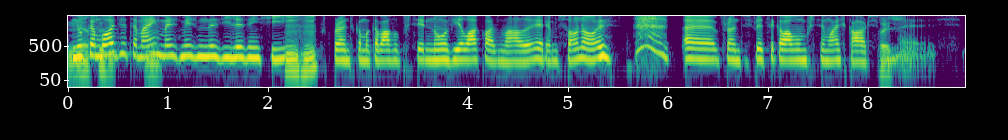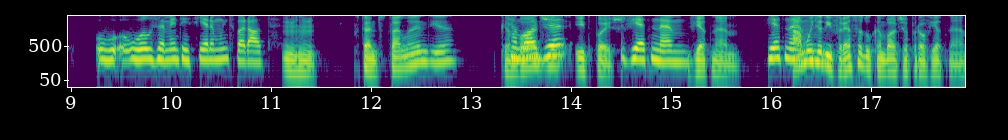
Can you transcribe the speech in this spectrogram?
no nessas- Camboja também, Hum. mas mesmo nas ilhas em si. Uhum. Porque pronto, como acabava por ser, não havia lá quase nada, éramos só nós. Ah, pronto, os preços acabavam por ser mais caros. Pois. Mas o, o alojamento em si era muito barato. Uhum. Portanto, Tailândia, Camboja, Camboja, e depois Vietnã. Vietnã. Vietnã. Há muita diferença do Camboja para o Vietnã?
